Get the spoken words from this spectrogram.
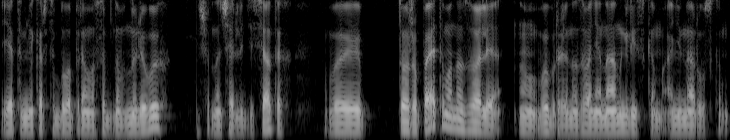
И это, мне кажется, было прямо особенно в нулевых, еще в начале десятых. Вы тоже поэтому назвали, ну, выбрали название на английском, а не на русском?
